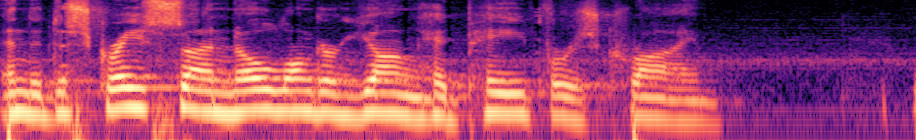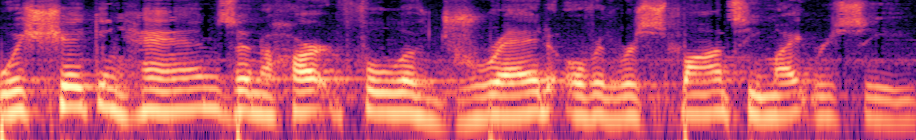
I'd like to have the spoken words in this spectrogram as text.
and the disgraced son, no longer young, had paid for his crime. With shaking hands and a heart full of dread over the response he might receive,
